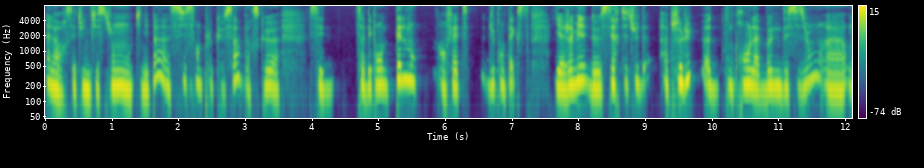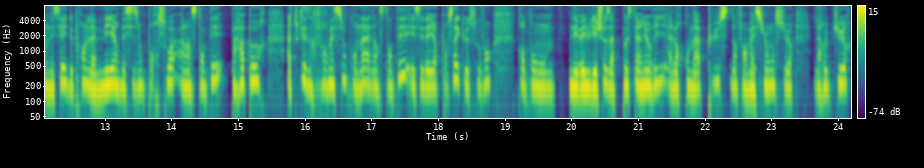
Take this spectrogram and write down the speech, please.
Alors, c'est une question qui n'est pas si simple que ça parce que c'est ça dépend tellement en fait du contexte. Il n'y a jamais de certitude absolue euh, qu'on prend la bonne décision. Euh, on essaye de prendre la meilleure décision pour soi à l'instant T par rapport à toutes les informations qu'on a à l'instant T. Et c'est d'ailleurs pour ça que souvent, quand on évalue les choses a posteriori, alors qu'on a plus d'informations sur la rupture,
